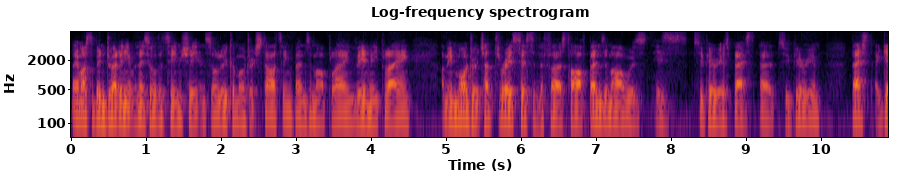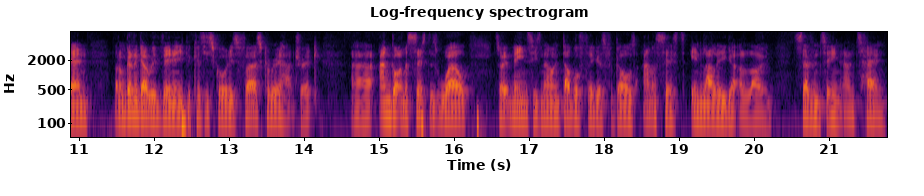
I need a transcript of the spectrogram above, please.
they must have been dreading it when they saw the team sheet and saw Luka Modric starting, Benzema playing, Vini playing. I mean, Modric had three assists in the first half. Benzema was his superior best, uh, superior best again. But I'm going to go with Vini because he scored his first career hat trick uh, and got an assist as well. So it means he's now in double figures for goals and assists in La Liga alone 17 and 10.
